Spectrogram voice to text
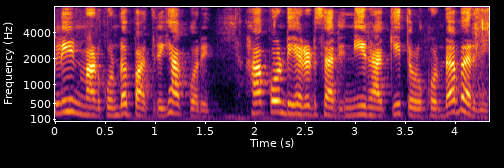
ಕ್ಲೀನ್ ಮಾಡಿಕೊಂಡು ಪಾತ್ರೆಗೆ ಹಾಕೋರಿ ಹಾಕ್ಕೊಂಡು ಎರಡು ಸಾರಿ ನೀರು ಹಾಕಿ ತೊಳ್ಕೊಂಡ ಬರ್ರಿ.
